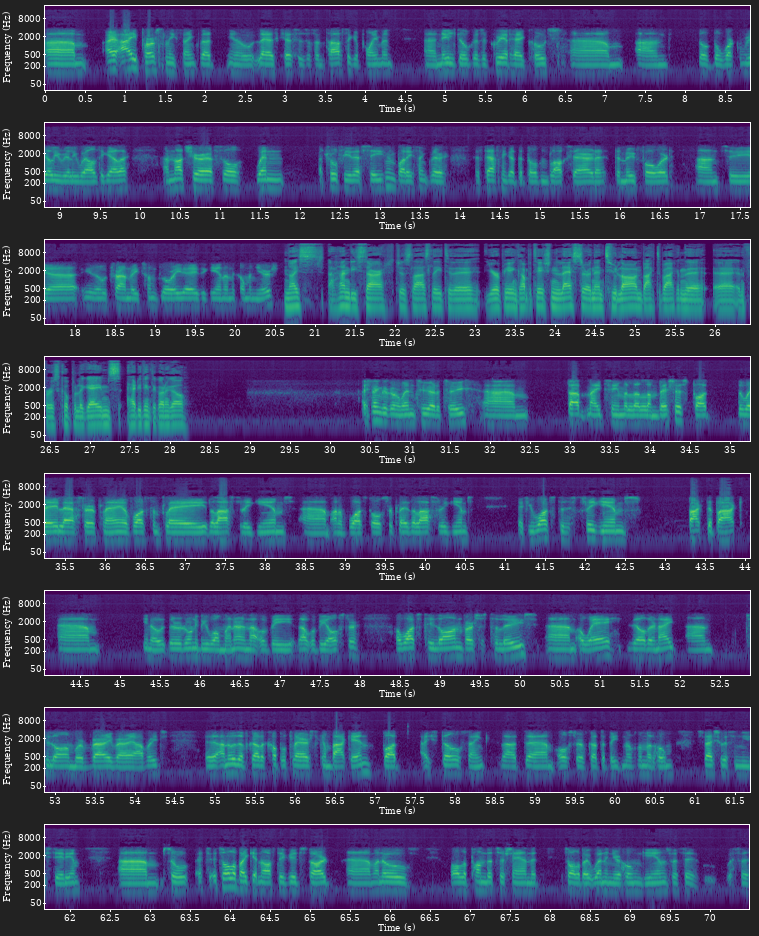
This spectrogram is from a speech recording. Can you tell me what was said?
Um, I, I personally think that you know Les Kiss is a fantastic appointment. Uh, Neil Doak is a great head coach, um, and they'll, they'll work really, really well together. I'm not sure if they'll win a trophy this season, but I think they're they've definitely got the building blocks there to, to move forward and to uh, you know try and reach some glory days again in the coming years. Nice, a handy start. Just lastly to the European competition, Leicester and then Toulon back to back in the uh, in the first couple of games. How do you think they're going to go? I think they're going to win two out of two. Um, that might seem a little ambitious, but the way Leicester are playing, I've watched them play the last three games, um, and I've watched Ulster play the last three games. If you watch the three games back to back, um, you know there would only be one winner, and that would be that would be Ulster. I watched Toulon versus Toulouse um, away the other night, and Toulon were very very average. Uh, I know they've got a couple of players to come back in, but I still think that um, Ulster have got the beating of them at home, especially with the new stadium. Um, so it's it's all about getting off to a good start. Um, I know all the pundits are saying that it's all about winning your home games with the with the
